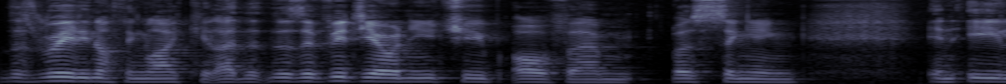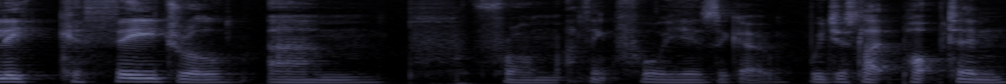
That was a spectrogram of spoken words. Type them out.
There's really nothing like it. Like there's a video on YouTube of um, us singing in Ely Cathedral um, from I think four years ago. We just like popped in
